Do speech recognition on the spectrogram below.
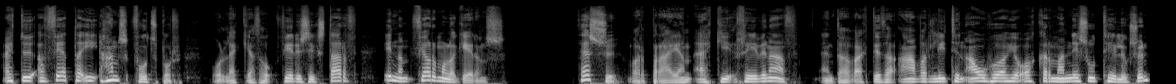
ættu að feta í hans fótspor og leggja þó fyrir sig starf innan fjármálagerans. Þessu var Brian ekki hrifin af en það vakti það afar lítinn áhuga hjá okkar manni svo tilugsun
